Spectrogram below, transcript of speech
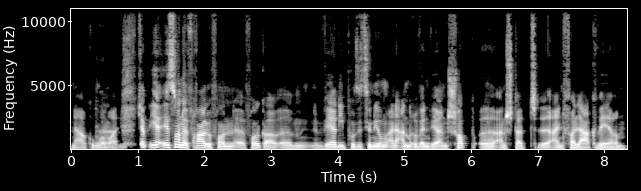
na, gucken wir ähm, mal. Ich habe hier ist noch eine Frage von äh, Volker. Ähm, Wäre die Positionierung eine andere, wenn wir ein Shop äh, anstatt äh, ein Verlag wären?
